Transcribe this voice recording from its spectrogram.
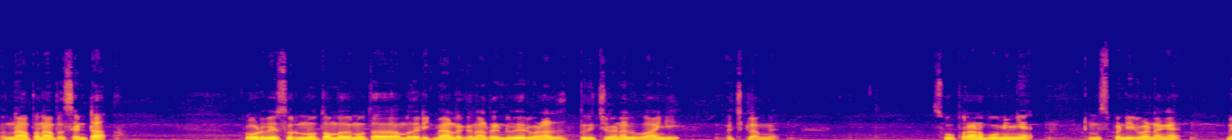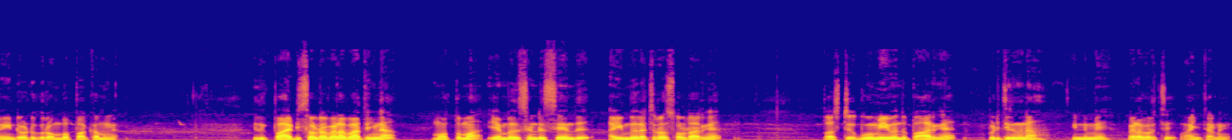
ஒரு நாற்பது நாற்பது சென்ட்டாக ரோடு வேஸ் ஒரு நூற்றம்பது நூற்றி ஐம்பது அடிக்கு மேலே இருக்கிறதுனால ரெண்டு பேர் வேணாலும் பிரித்து வேணாலும் வாங்கி வச்சுக்கலாமுங்க. சூப்பரான பூமிங்க. மிஸ் பண்ணிட வேண்டாங்க. மெயின் ரோட்டுக்கு ரொம்ப பக்கமுங்க. இதுக்கு பாட்டி சொல்கிற விலை பார்த்தீங்கன்னா மொத்தமாக எண்பது சென்ட்டு சேர்ந்து ஐம்பது லட்ச ரூபா சொல்கிறாருங்க ஃபஸ்ட்டு பூமி வந்து பாருங்கள் பிடிச்சிருந்துன்னா இன்னுமே விலை குறைச்சி வாங்கி தரணுங்க.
